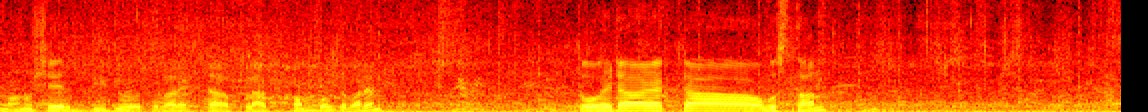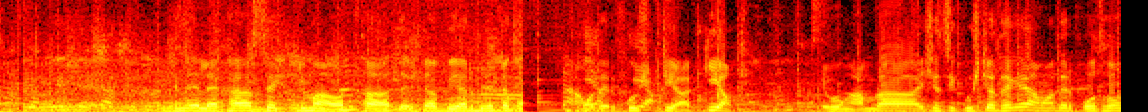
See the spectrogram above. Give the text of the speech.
মানুষের ভিডিও তোলার একটা প্ল্যাটফর্ম বলতে পারেন। তো এটা একটা অবস্থান। এখানে লেখা আছে কিমা, অর্থাৎ এটা বিআরবির একটা আমাদের কুষ্টিয়া, কিয়াম। এবং আমরা এসেছি কুষ্টিয়া থেকে, আমাদের প্রথম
